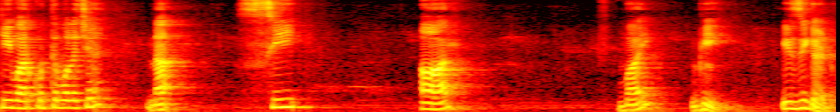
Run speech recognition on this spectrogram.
কী বার করতে বলেছে? না c r by v equal to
